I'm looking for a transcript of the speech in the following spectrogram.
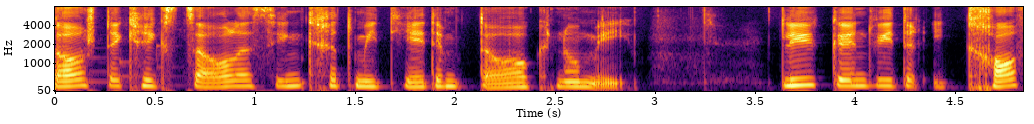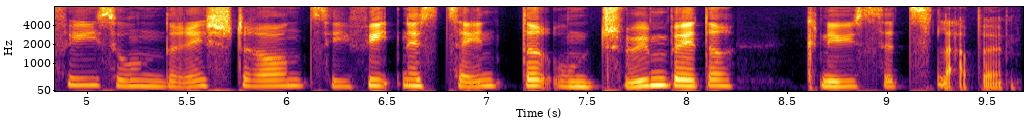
die Ansteckungszahlen sinken mit jedem Tag noch mehr. Die Leute gehen wieder in Cafés und Restaurants, in Fitnesscenter und Schwimmbäder, geniessen das Leben.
